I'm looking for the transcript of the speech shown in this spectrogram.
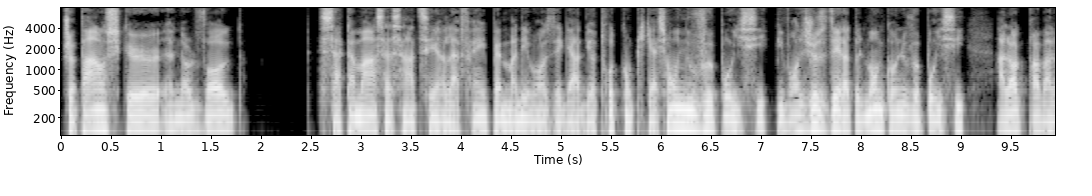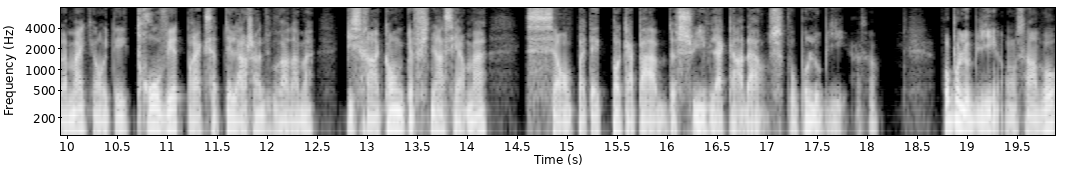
je pense que euh, Nordvolt ça commence à sentir la fin, puis à un moment donné, ils vont se dire, il y a trop de complications, on ne nous veut pas ici. Puis ils vont juste dire à tout le monde qu'on ne nous veut pas ici, alors que probablement qu'ils ont été trop vite pour accepter l'argent du gouvernement, puis ils se rendent compte que financièrement, ils sont peut-être pas capables de suivre la cadence. Faut pas l'oublier. Hein, ça. Faut pas l'oublier, on s'en va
